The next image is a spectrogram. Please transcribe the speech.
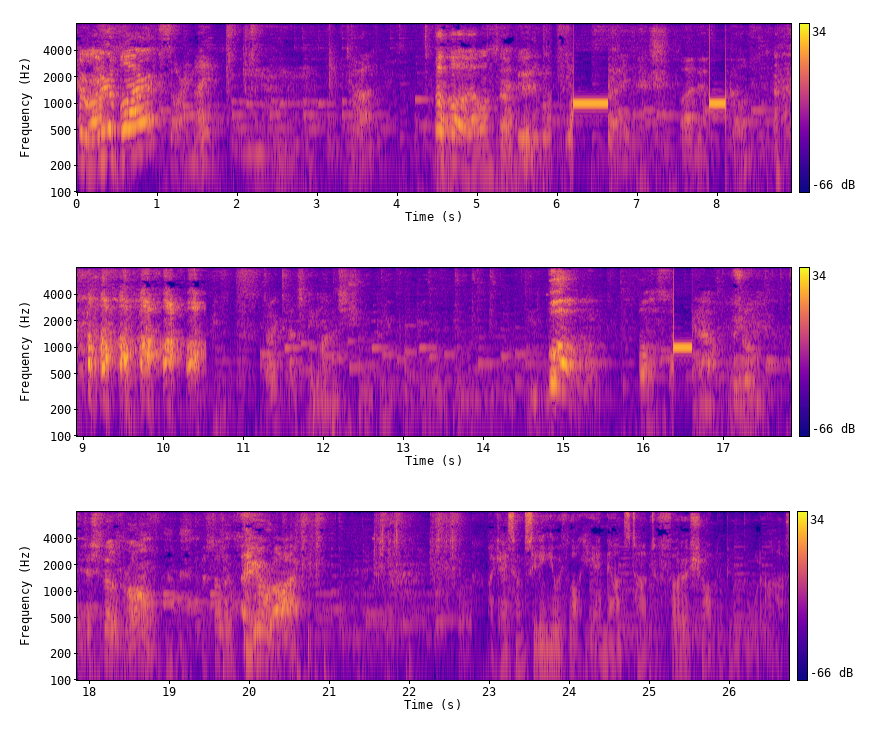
Coronavirus? Sorry, mate. Mm. Alright. Oh, that one's so good. Right. I know, f off. Don't touch me much. Whoa! Oh, f hell. What's wrong? It just feels wrong. This doesn't feel right. Okay, so I'm sitting here with Lockie and now it's time to Photoshop the billboard art.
